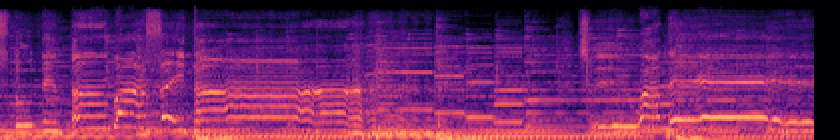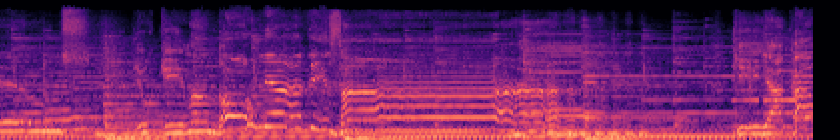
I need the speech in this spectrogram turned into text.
Estou tentando aceitar seu adeus e o que mandou me avisar que acabou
